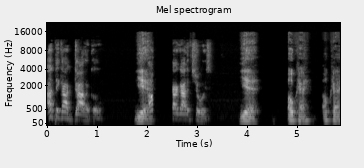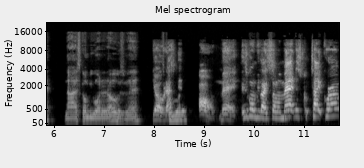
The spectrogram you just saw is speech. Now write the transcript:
I think I gotta go. Yeah, I, I got a choice. Yeah. Okay. Okay. Nah, it's gonna be one of those, man. Yo, that's it. Oh man, it's gonna be like Summer Madness type crowd.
